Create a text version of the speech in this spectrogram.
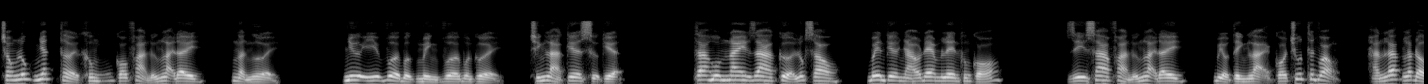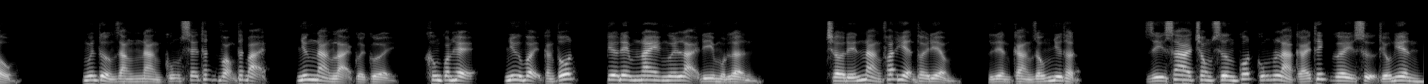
trong lúc nhất thời không có phản ứng lại đây, ngẩn người. Như ý vừa bực mình vừa buồn cười, chính là kia sự kiện. Ta hôm nay ra cửa lúc sau, bên kia nháo đem lên không có. Di Sa phản ứng lại đây, biểu tình lại có chút thất vọng, hắn lắc lắc đầu. Nguyên tưởng rằng nàng cũng sẽ thất vọng thất bại, nhưng nàng lại cười cười, không quan hệ, như vậy càng tốt, kia đêm nay ngươi lại đi một lần. Chờ đến nàng phát hiện thời điểm, liền càng giống như thật. Dì Sa trong xương cốt cũng là cái thích gây sự thiếu niên,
